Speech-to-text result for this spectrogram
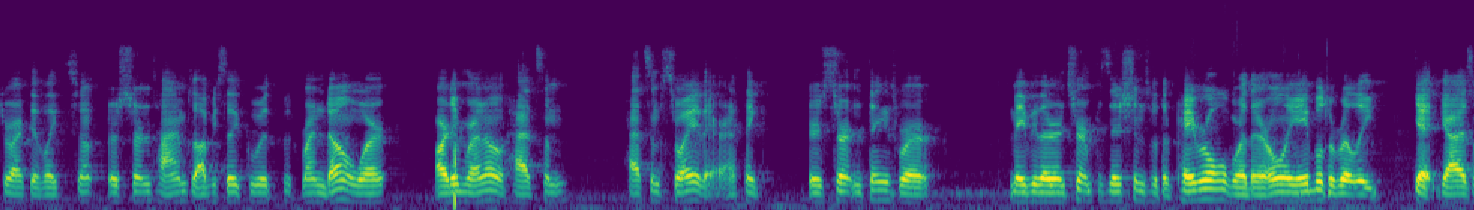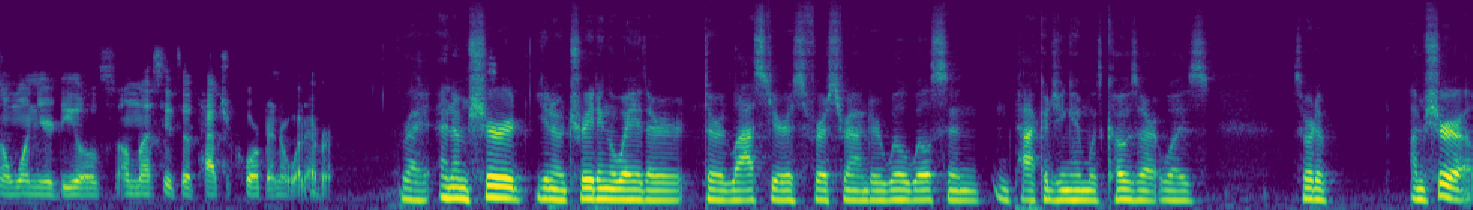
directive. Like so, there's certain times, obviously with, with Rendon, where Arte Moreno had some had some sway there. I think there's certain things where maybe they're in certain positions with their payroll where they're only able to really get guys on one year deals unless it's a Patrick Corbin or whatever. Right, and I'm sure you know trading away their their last year's first rounder Will Wilson and packaging him with Cozart was sort of, I'm sure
